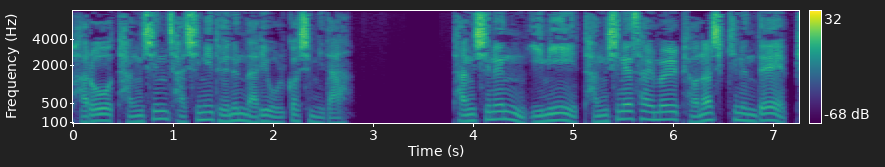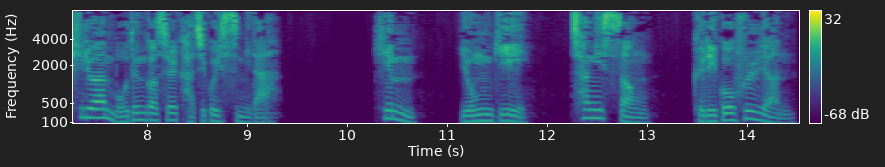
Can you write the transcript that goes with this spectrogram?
바로 당신 자신이 되는 날이 올 것입니다. 당신은 이미 당신의 삶을 변화시키는데 필요한 모든 것을 가지고 있습니다. 힘, 용기, 창의성, 그리고 훈련.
